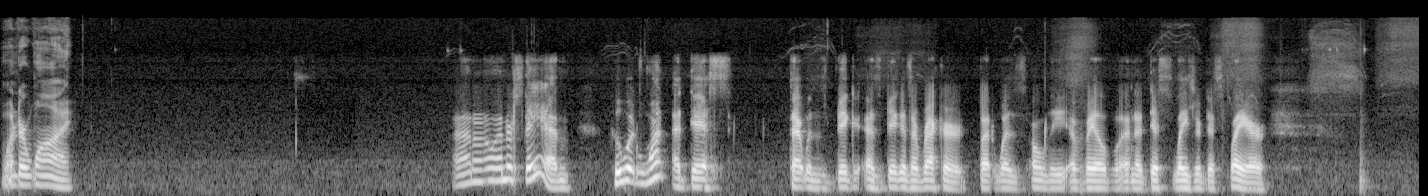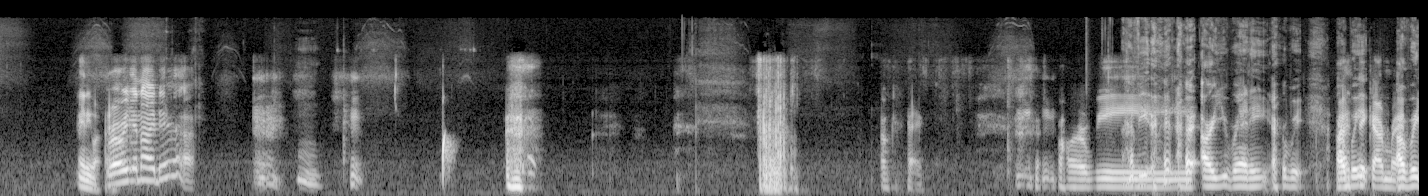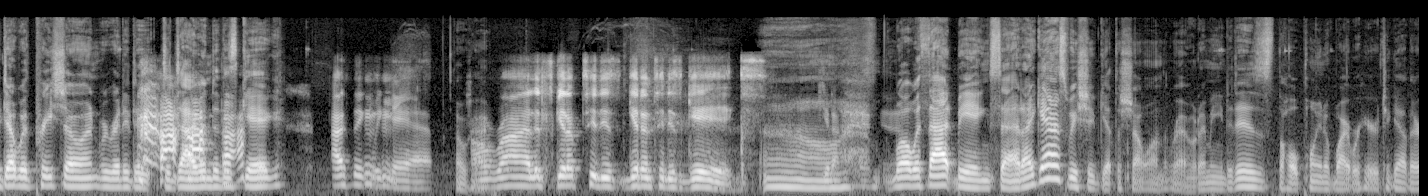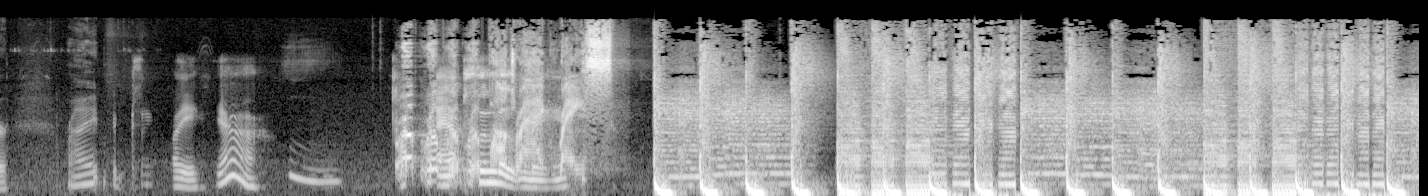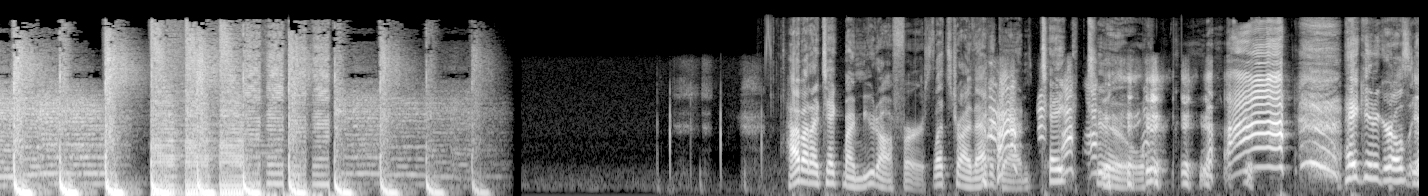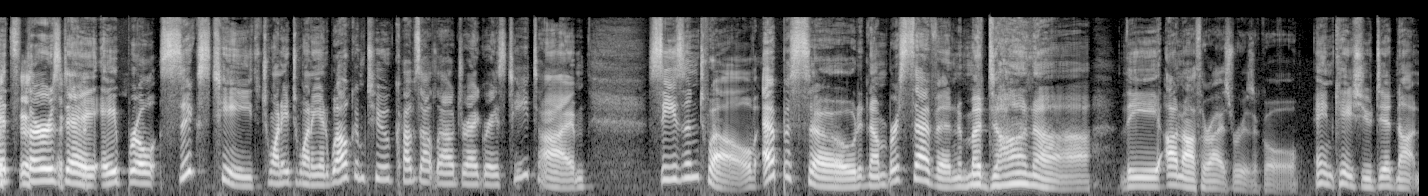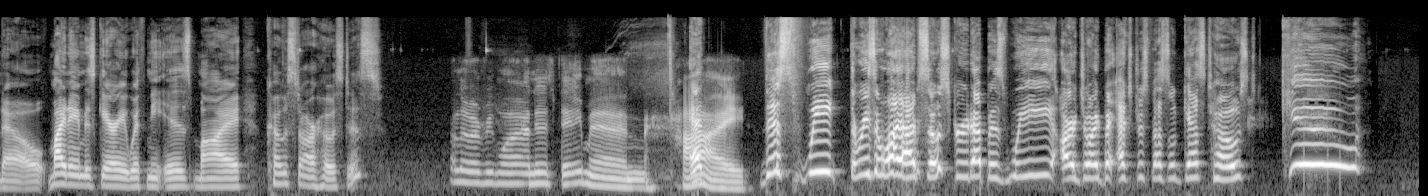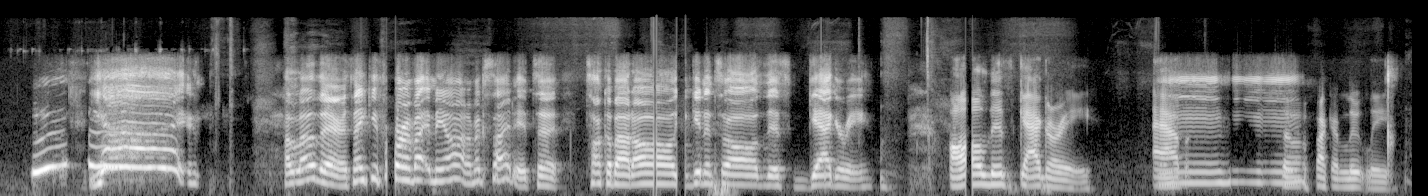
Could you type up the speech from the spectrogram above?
Wonder why. I don't understand. Who would want a disc that was big as big as a record, but was only available in a disc laser disc player? Anyway, Brilliant idea. okay. Are we? You, are you ready? Are we? Are I we? think I'm Are we done with pre-showing? We ready to, to dive into this gig? I think we mm-hmm. can. Okay. All right, let's get up to these, get into these gigs. Oh, well, with that being said, I guess we should get the show on the road. I mean, it is the whole point of why we're here together, right? Exactly. Yeah. Hmm. Absolutely. Drag race. How about I take my mute off first? Let's try that again. take two. hey, kitty girls, it's Thursday, April 16th, 2020, and welcome to Cubs Out Loud Drag Race Tea Time, Season 12, Episode number 7 Madonna, the unauthorized musical. In case you did not know, my name is Gary. With me is my co star hostess. Hello, everyone. It's Damon. Hi. This week, the reason why I'm so screwed up is we are joined by extra special guest host, Q. Yay! Hello there. Thank you for inviting me on. I'm excited to talk about all, get into all this gaggery. All this gaggery. Absolutely. Mm-hmm.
